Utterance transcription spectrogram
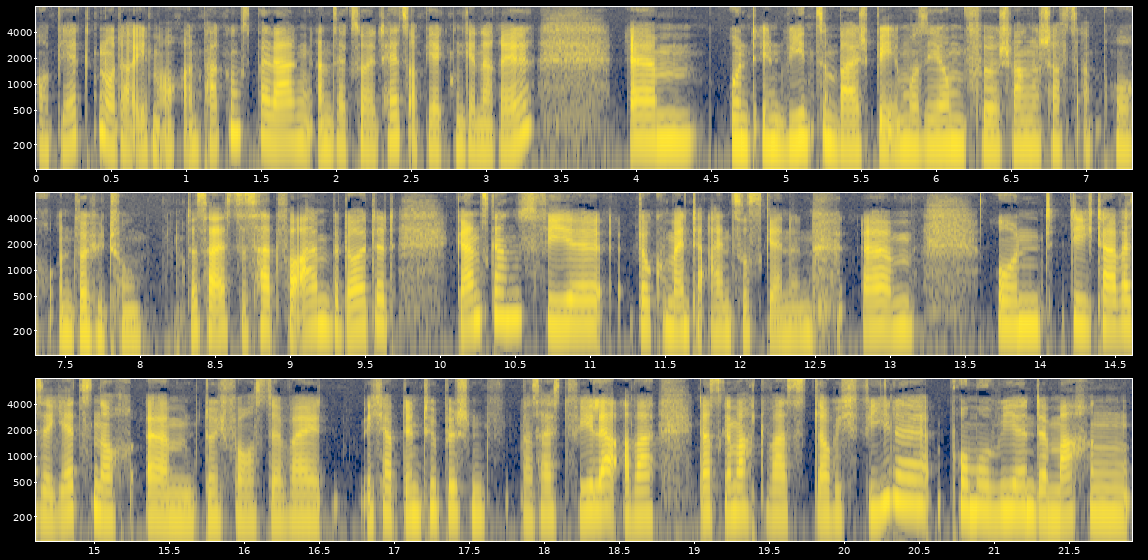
Objekten oder eben auch an Packungsbeilagen, an Sexualitätsobjekten generell. Ähm, und in Wien zum Beispiel im Museum für Schwangerschaftsabbruch und Verhütung. Das heißt, es hat vor allem bedeutet, ganz, ganz viel Dokumente einzuscannen ähm, und die ich teilweise jetzt noch ähm, durchforste, weil ich habe den typischen, was heißt Fehler, aber das gemacht, was, glaube ich, viele Promovierende machen,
